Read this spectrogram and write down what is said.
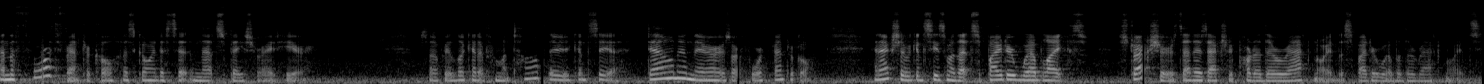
and the fourth ventricle is going to sit in that space right here. So if we look at it from the top there, you can see it. Down in there is our fourth ventricle. And actually we can see some of that spider web-like structures. That is actually part of the arachnoid, the spider web of the arachnoids.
